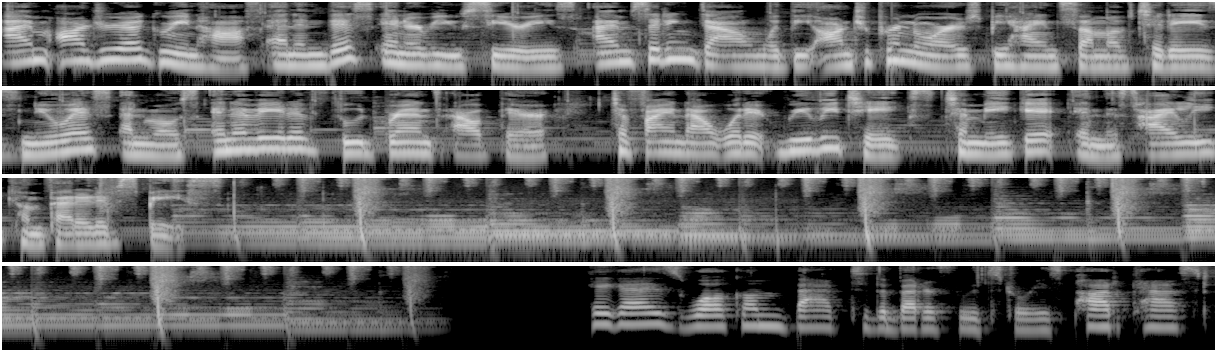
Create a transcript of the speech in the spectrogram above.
I'm Audria Greenhoff, and in this interview series, I'm sitting down with the entrepreneurs behind some of today's newest and most innovative food brands out there to find out what it really takes to make it in this highly competitive space. Hey guys, welcome back to the Better Food Stories podcast,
